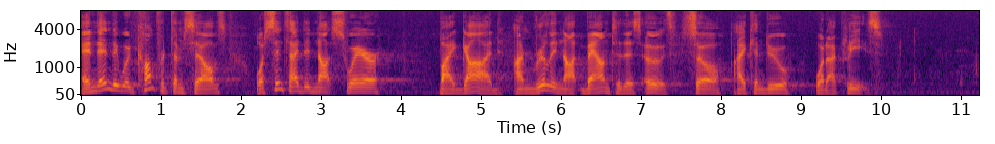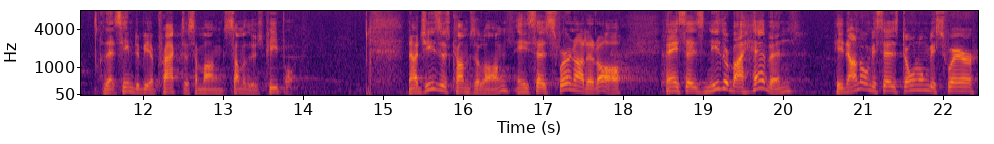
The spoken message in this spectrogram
And then they would comfort themselves well, since I did not swear by God, I'm really not bound to this oath, so I can do what I please. That seemed to be a practice among some of those people. Now, Jesus comes along and he says, Swear not at all. And he says, Neither by heaven, he not only says, Don't only swear,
